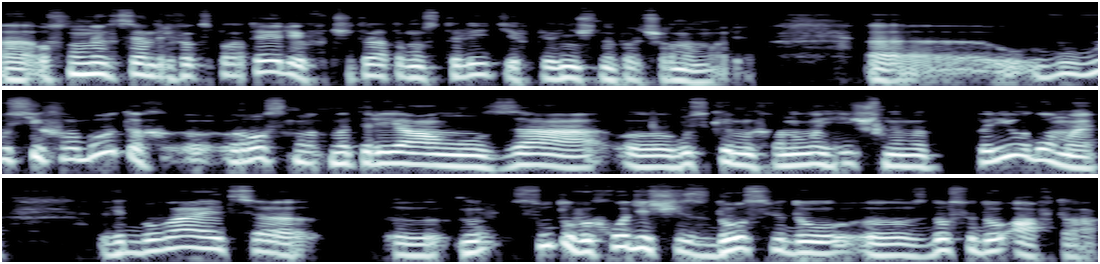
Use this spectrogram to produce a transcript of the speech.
Е, основних центрів експортерів в 4 столітті в північно-причорномор'ї. Е, В усіх роботах розклад матеріалу за е, вузькими хронологічними періодами відбувається е, ну, суто виходячи з досвіду, е, з досвіду автора.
